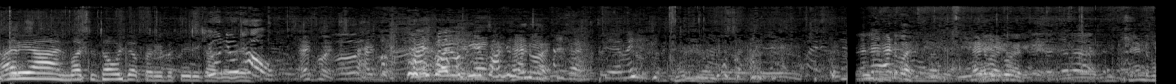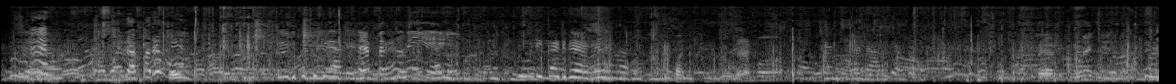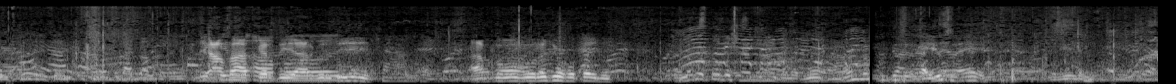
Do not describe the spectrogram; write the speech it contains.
अरे यार मत उठाओ इधर पर तेरे का क्यों नहीं उठाओ? हेड बॉय हेड बॉय वो वो क्या बात करती यार गुरु जी आप लोगों को बोल जो होता ही नहीं।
